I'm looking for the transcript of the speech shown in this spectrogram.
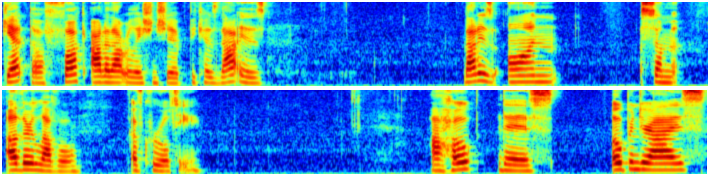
Get the fuck out of that relationship because that is that is on some other level of cruelty. I hope this opened your eyes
